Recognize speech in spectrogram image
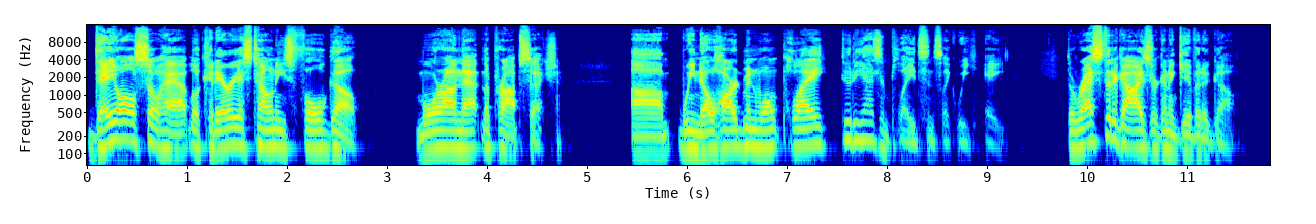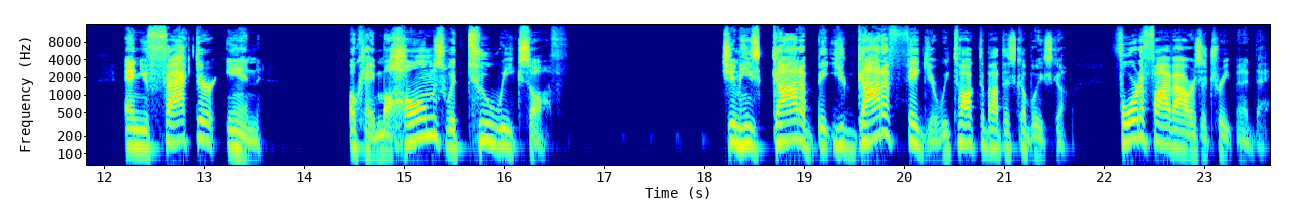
They also have, look, Kadarius Toney's full go. More on that in the prop section. Um, we know Hardman won't play. Dude, he hasn't played since like week eight. The rest of the guys are going to give it a go. And you factor in, okay, Mahomes with two weeks off. Jim, he's got to be, you got to figure, we talked about this a couple weeks ago, four to five hours of treatment a day.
